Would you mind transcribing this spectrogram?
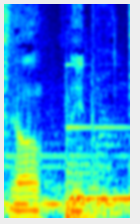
Ja, nee, du. Nee, du.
